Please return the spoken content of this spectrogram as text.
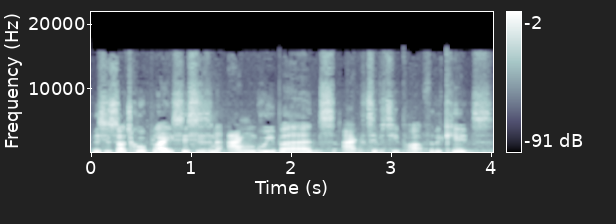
This is such a cool place. This is an Angry Birds activity park for the kids.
